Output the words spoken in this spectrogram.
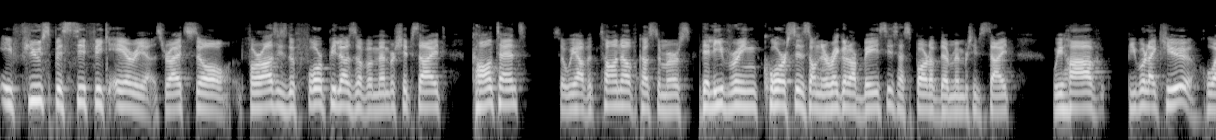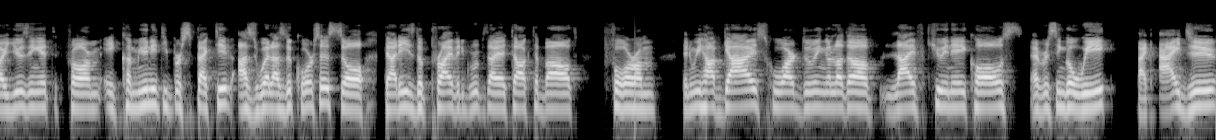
a few specific areas, right? So for us, it's the four pillars of a membership site: content so we have a ton of customers delivering courses on a regular basis as part of their membership site. We have people like you who are using it from a community perspective as well as the courses. So that is the private groups that I talked about, forum. Then we have guys who are doing a lot of live Q&A calls every single week, like I do.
